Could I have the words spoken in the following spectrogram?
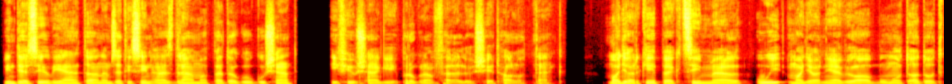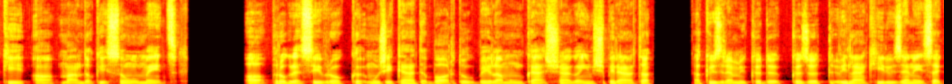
Pintér Szilviát, a Nemzeti Színház drámapedagógusát, ifjúsági programfelelősét hallották. Magyar képek címmel új magyar nyelvű albumot adott ki a Mandoki Soulmates. A progresszív rock muzsikát Bartók Béla munkássága inspirálta, a küzreműködők között világhírű zenészek,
